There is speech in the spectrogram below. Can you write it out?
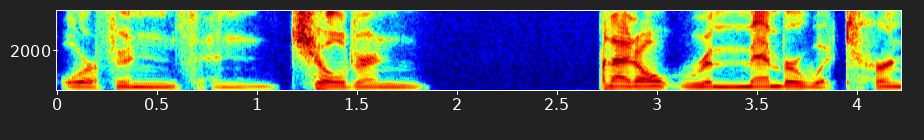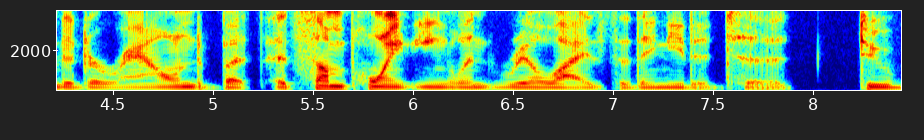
orphans and children. And i don't remember what turned it around but at some point england realized that they needed to do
